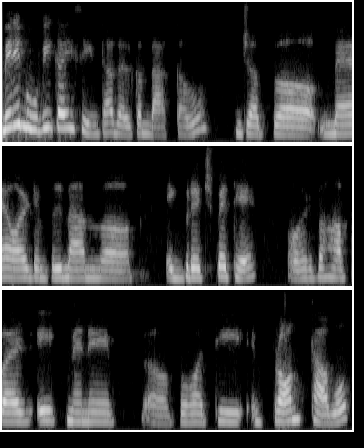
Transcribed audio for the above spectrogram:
मेरी मूवी का ही सीन था वेलकम बैक का वो जब uh, मैं और डिम्पल मैम एक ब्रिज पे थे और वहाँ पर एक मैंने uh, बहुत ही प्रॉम्प्ट था वो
